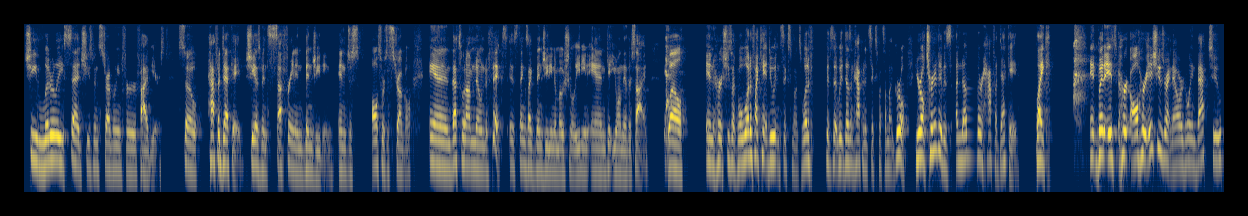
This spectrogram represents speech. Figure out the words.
she literally said she's been struggling for five years. So half a decade, she has been suffering and binge eating and just all sorts of struggle. And that's what I'm known to fix is things like binge eating, emotional eating, and get you on the other side. Yeah. Well, in her, she's like, well, what if I can't do it in six months? What if it's that it doesn't happen in six months? I'm like, girl, your alternative is another half a decade. Like, it, but it's her, all her issues right now are going back to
